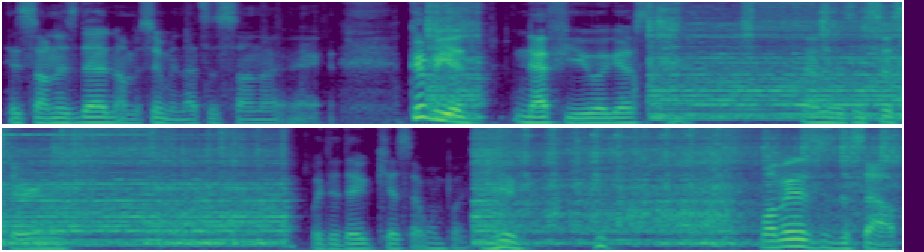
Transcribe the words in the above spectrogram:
his son is dead. I'm assuming that's his son. I, I, could be his nephew, I guess. That was his sister. Wait, did they kiss at one point? Well, maybe this is the South.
